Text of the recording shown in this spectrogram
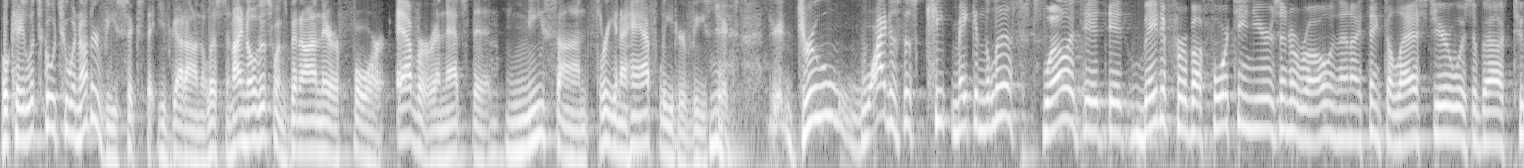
Okay, let's go to another V6 that you've got on the list. And I know this one's been on there forever, and that's the Nissan 3.5 liter V6. Drew, why does this keep making the list? Well, it, it, it made it for about 14 years in a row, and then I think the last year was about 2000.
